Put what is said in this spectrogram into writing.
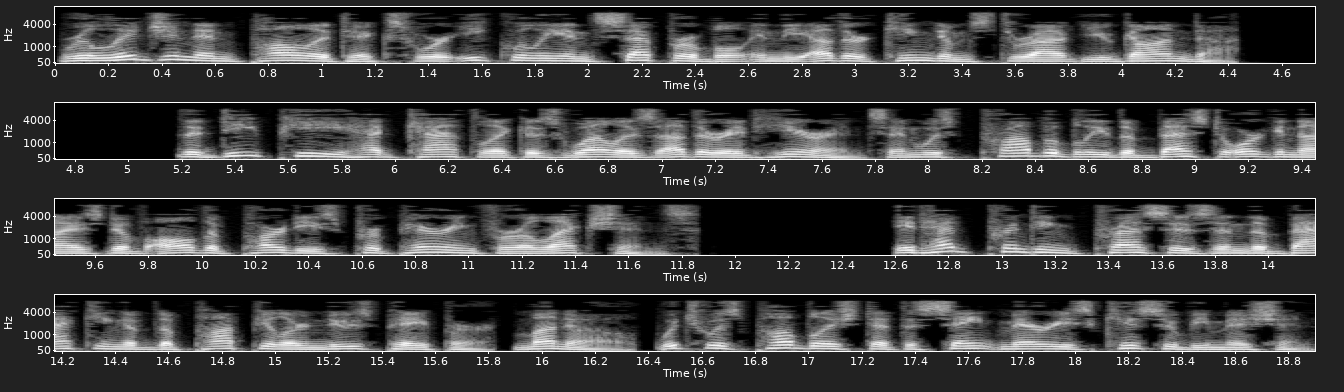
Religion and politics were equally inseparable in the other kingdoms throughout Uganda. The DP had Catholic as well as other adherents and was probably the best organized of all the parties preparing for elections. It had printing presses and the backing of the popular newspaper, Munno, which was published at the St. Mary's Kisubi mission.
